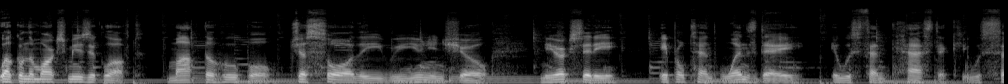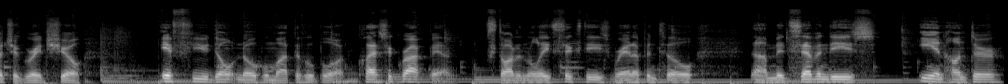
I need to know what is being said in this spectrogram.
Welcome to Mark's Music Loft. Mott the Hoople just saw the reunion show, New York City, April 10th, Wednesday. It was fantastic. It was such a great show. If you don't know who Mott the Hoople are, classic rock band. Started in the late 60s, ran up until uh, mid 70s. Ian Hunter,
